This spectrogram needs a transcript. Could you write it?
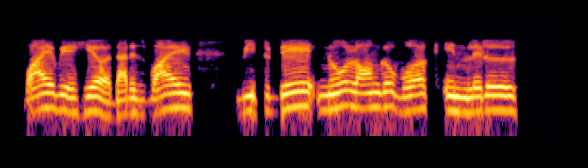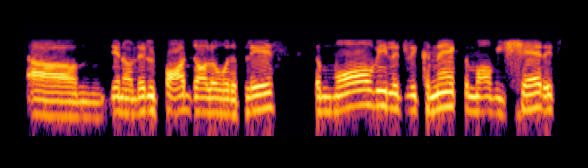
why we're here. That is why we today no longer work in little, um, you know, little pods all over the place. The more we literally connect, the more we share. It's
